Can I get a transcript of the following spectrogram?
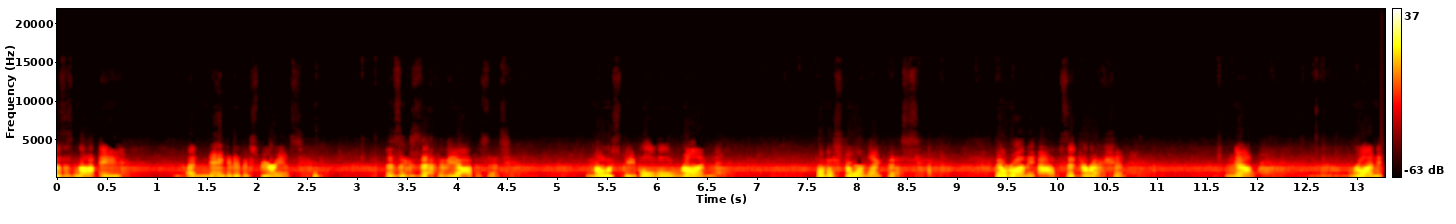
This is not a, a negative experience. This is exactly the opposite. Most people will run from a storm like this. They'll run the opposite direction. No. Run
